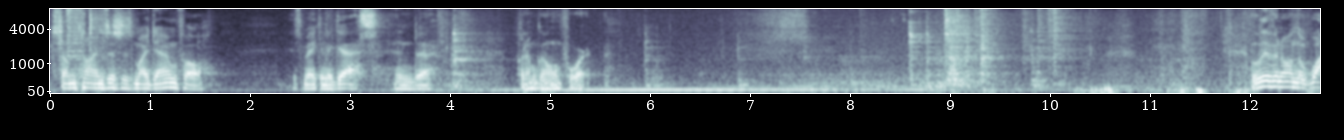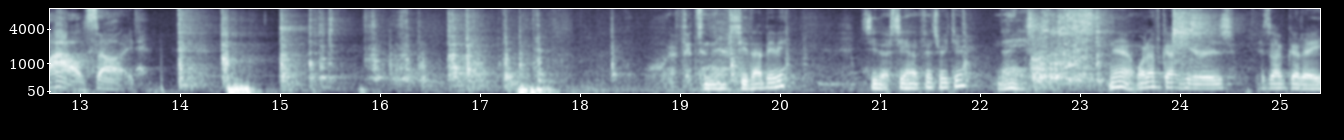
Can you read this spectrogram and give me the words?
Sometimes this is my downfall, is making a guess, and uh, but I'm going for it. Living on the wild side. Fits in there. See that, baby? See that? See how it fits right there? Nice. Now, what I've got here is, is I've got a,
